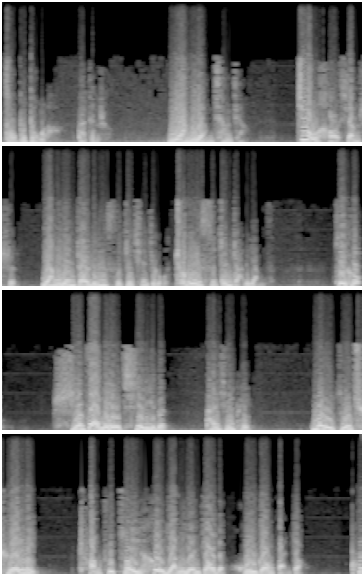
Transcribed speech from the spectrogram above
走不动了。他这个时候踉踉跄跄就好像是杨延昭临死之前这个垂死挣扎的样子。最后实在没有气力的谭鑫培，用足全力唱出最后杨延昭的回光返照，哭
